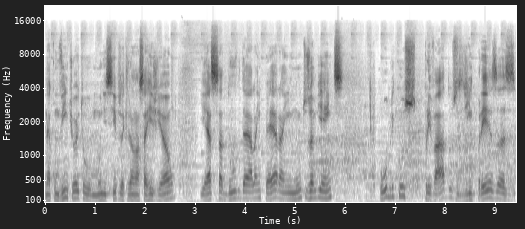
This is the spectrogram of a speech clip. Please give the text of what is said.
né, com 28 municípios aqui da nossa região e essa dúvida ela impera em muitos ambientes públicos, privados, de empresas,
